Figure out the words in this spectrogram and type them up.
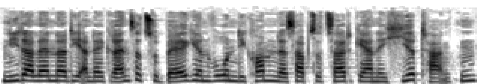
Niederländer, die an der Grenze zu Belgien wohnen, die kommen deshalb zurzeit gerne hier tanken.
